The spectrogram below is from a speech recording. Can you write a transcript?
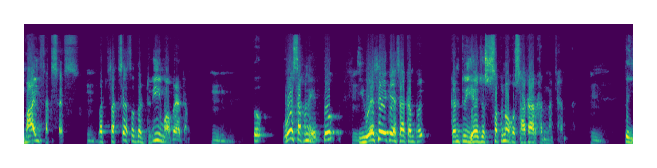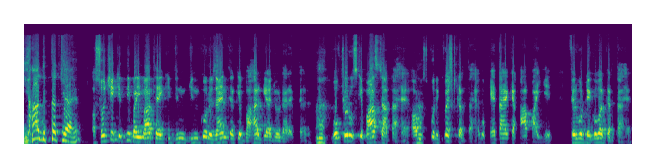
my success hmm. But success of the dream of Adam तो वो सपने तो यूएसए एक ऐसा कंट्री है जो सपनों को साकार करना चाहता है। हम्म तो यहाँ दिक्कत क्या है? और सोचिए कितनी बड़ी बात है कि जिन जिनको रिजाइन करके बाहर गया जो डायरेक्टर हाँ। वो फिर उसके पास जाता है और हाँ। उसको रिक्वेस्ट करता है वो कहता है कि आप आइए फिर वो टेक ओवर करता है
